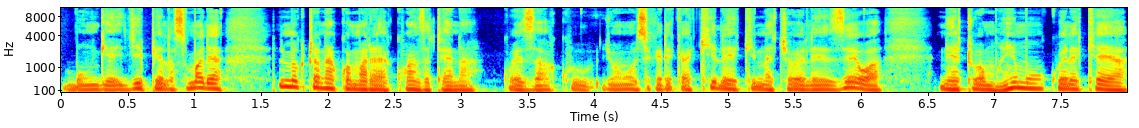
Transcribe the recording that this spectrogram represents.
Bunge jipya la Somalia limekutana kwa mara ya kwanza tena kuweza Jumamosi katika kile kinachoelezewa ni hatua muhimu kuelekea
